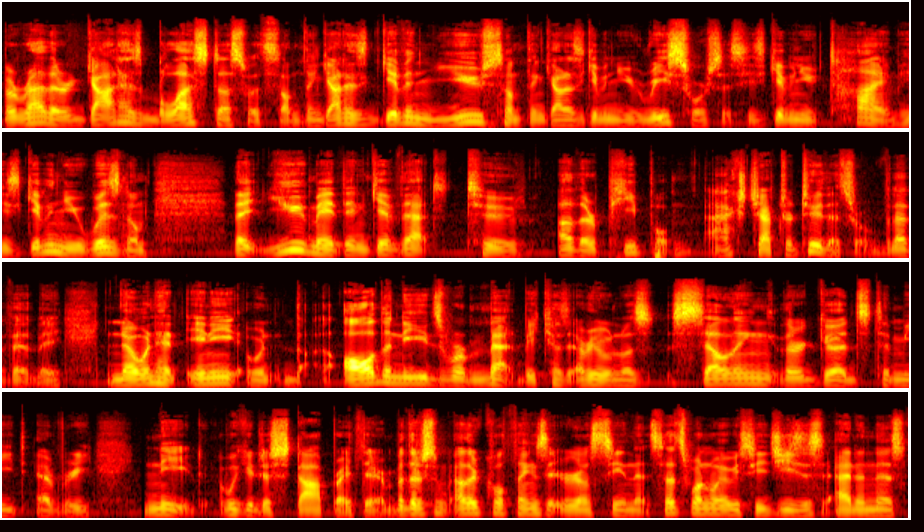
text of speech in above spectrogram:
but rather god has blessed us with something. God has given you something. God has given you resources. He's given you time. He's given you wisdom that you may then give that to other people. Acts chapter 2, that's that they no one had any all the needs were met because everyone was selling their goods to meet every need. We could just stop right there. But there's some other cool things that you're going to see in that. So that's one way we see Jesus add in this.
